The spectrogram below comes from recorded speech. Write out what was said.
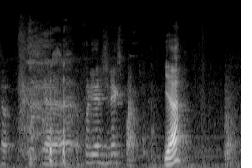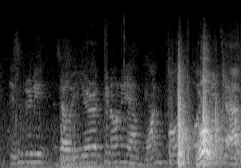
so yeah, uh, for the Nginx part, Yeah? isn't really so you can only have one phone, or Whoa. you need to have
